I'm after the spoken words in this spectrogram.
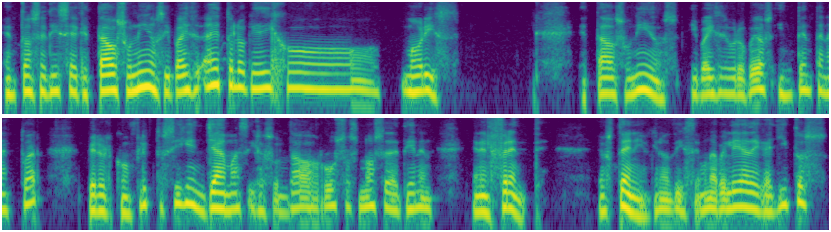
Entonces dice que Estados Unidos y países... Ah, esto es lo que dijo Maurice. Estados Unidos y países europeos intentan actuar, pero el conflicto sigue en llamas y los soldados rusos no se detienen en el frente. Eustenio, que nos dice, una pelea de gallitos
